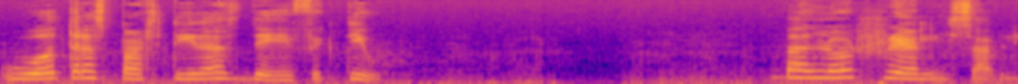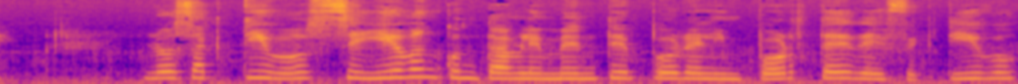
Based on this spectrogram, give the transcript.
u otras partidas de efectivo. Valor realizable. Los activos se llevan contablemente por el importe de efectivo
